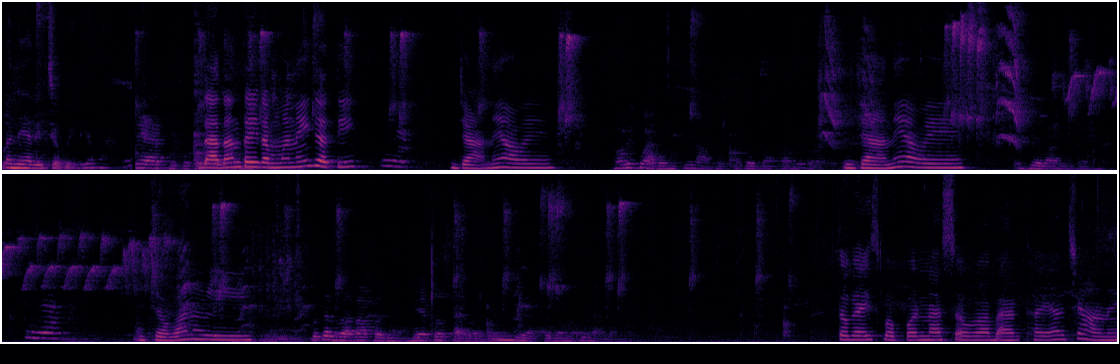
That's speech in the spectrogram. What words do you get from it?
બન્યા રહેજો વિડીયોમાં દાદાને તઈ રમવા નહીં જતી? જાને આવે। જાને આવે। જવાનું લી. તો ગાઈસ બપોરના સવા બાર થયા છે અને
